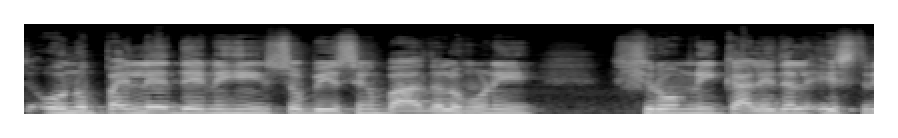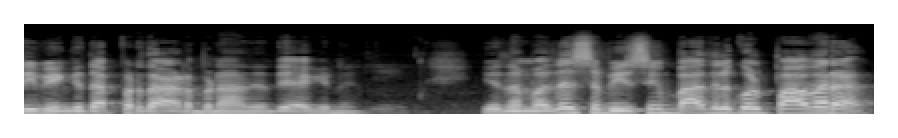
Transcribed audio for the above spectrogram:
ਤੇ ਉਹਨੂੰ ਪਹਿਲੇ ਦਿਨ ਹੀ ਸੁਬੀਰ ਸਿੰਘ ਬਾਦਲ ਹੋਣੀ ਸ਼੍ਰੋਮਣੀ ਅਕਾਲੀ ਦਲ ਇਸਤਰੀ ਵਿੰਗ ਦਾ ਪ੍ਰਧਾਨ ਬਣਾ ਦਿੰਦੇ ਹੈਗੇ ਨੇ। ਇਹਦਾ ਮਤਲਬ ਸੁਬੀਰ ਸਿੰਘ ਬਾਦਲ ਕੋਲ ਪਾਵਰ ਆ।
